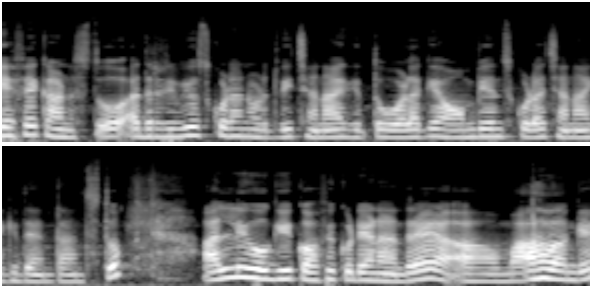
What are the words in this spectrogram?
ಕೆಫೆ ಕಾಣಿಸ್ತು. ಅದ್ರ ರಿವ್ಯೂಸ್ ಕೂಡ ನೋಡಿದ್ವಿ, ಚೆನ್ನಾಗಿತ್ತು. ಒಳಗೆ ಆಂಬಿಯನ್ಸ್ ಕೂಡ ಚೆನ್ನಾಗಿದೆ ಅಂತ ಅನಿಸ್ತು. ಅಲ್ಲಿ ಹೋಗಿ ಕಾಫಿ ಕುಡಿಯೋಣ ಅಂದರೆ ಮಾವಂಗೆ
